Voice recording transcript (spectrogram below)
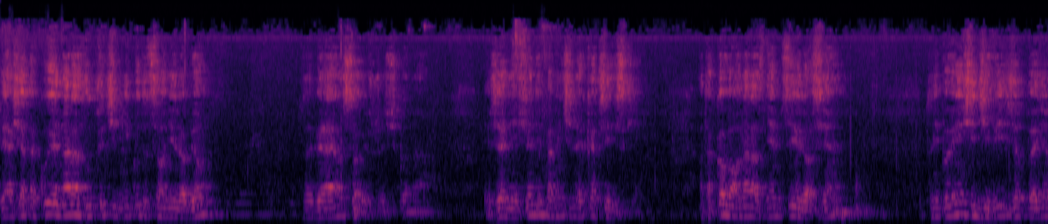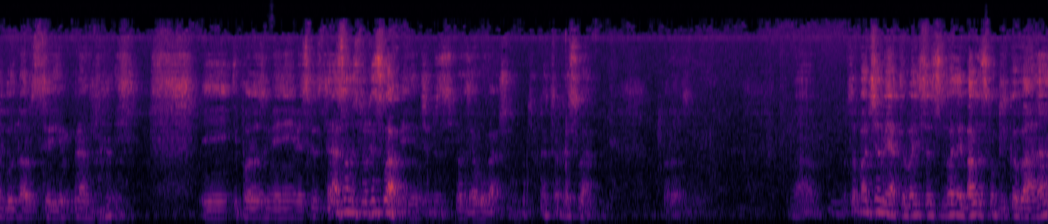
że jak się atakuje naraz dwóch przeciwników, to co oni robią? Zabierają sojusz przeciwko nam. Jeżeli święty pamięci Lech Kaczyński atakował naraz Niemcy i Rosję, to nie powinien się dziwić, że odpowiedzią był Nord Stream, i, i porozumienie niemieckie. Teraz on jest trochę słabiej, nie wiem, czy pan zauważył. Trochę, trochę słabiej porozumienie. No, zobaczymy, jak to będzie. To jest sytuacja bardzo skomplikowana.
